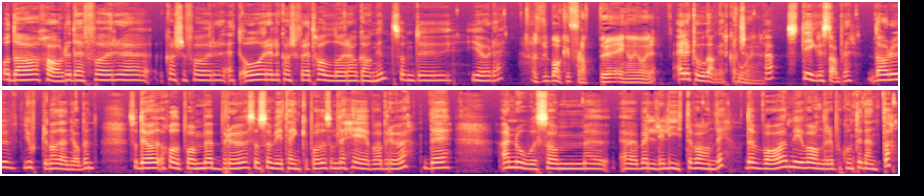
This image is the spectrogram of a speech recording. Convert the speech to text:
Og da har du det for eh, kanskje for et år, eller kanskje for et halvår av gangen, som du gjør det. Altså Du baker flatbrød en gang i året? Eller to ganger, kanskje. ganger. Ja, Stigre stabler. Da har du gjort unna den jobben. Så det å holde på med brød, sånn som vi tenker på det, som det heva brødet, det er noe som eh, er veldig lite vanlig. Det var mye vanligere på kontinentet,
